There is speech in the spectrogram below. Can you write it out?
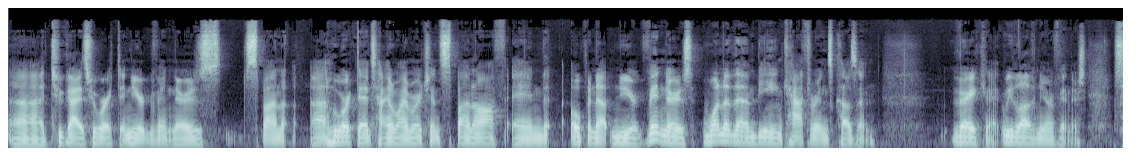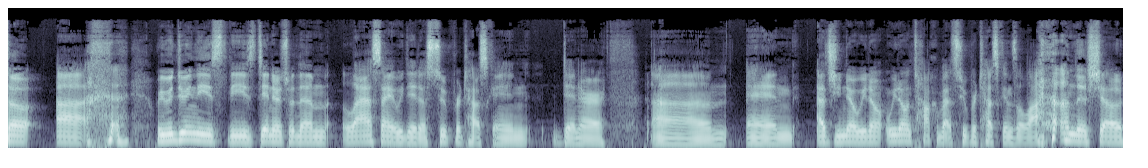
uh, two guys who worked at New York Vintners spun uh, who worked at Italian wine merchants spun off and opened up New York Vintners. One of them being Catherine's cousin very connected. We love New York Vintners. So uh, we've been doing these these dinners with them. Last night we did a super Tuscan dinner, um, and as you know, we don't we don't talk about super Tuscans a lot on this show.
